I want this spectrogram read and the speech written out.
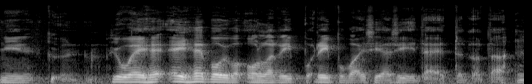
Niin, juu, ei he, ei he voi olla riippu, riippuvaisia siitä, että tota, mm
